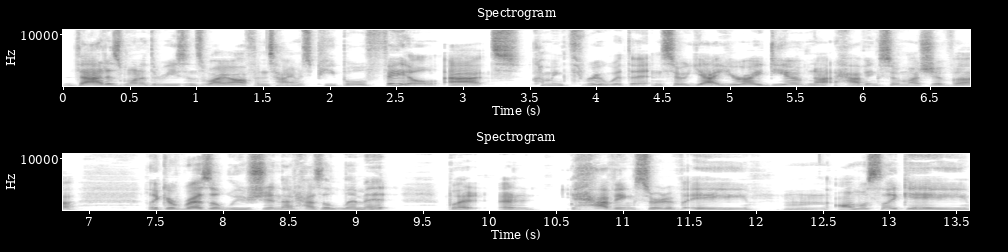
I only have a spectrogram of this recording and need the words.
that is one of the reasons why oftentimes people fail at coming through with it. And so yeah your idea of not having so much of a like a resolution that has a limit but uh, having sort of a mm, almost like a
